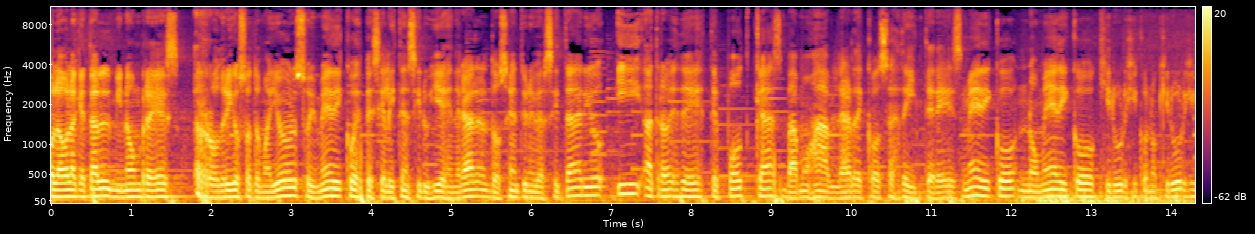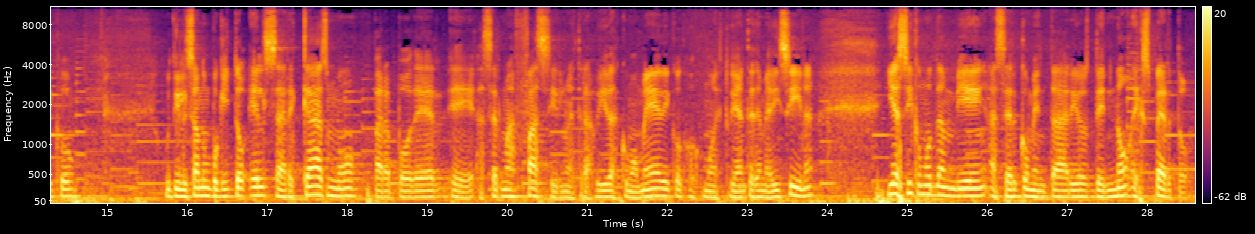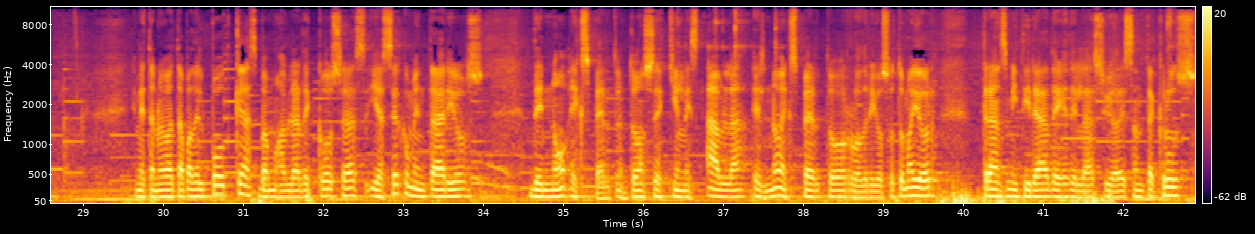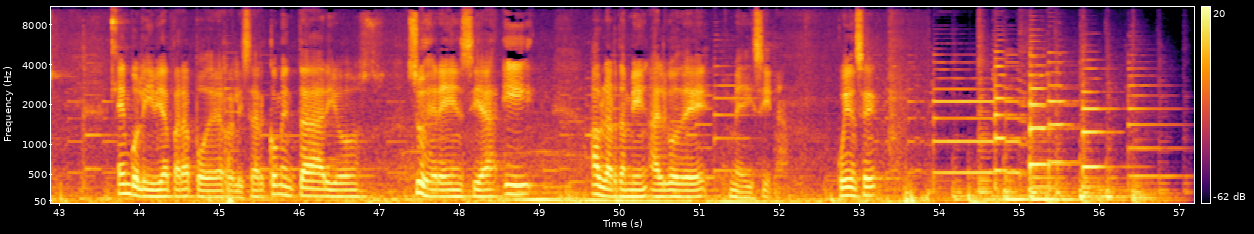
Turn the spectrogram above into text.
Hola, hola, ¿qué tal? Mi nombre es Rodrigo Sotomayor, soy médico, especialista en cirugía general, docente universitario y a través de este podcast vamos a hablar de cosas de interés médico, no médico, quirúrgico, no quirúrgico, utilizando un poquito el sarcasmo para poder eh, hacer más fácil nuestras vidas como médicos, como estudiantes de medicina y así como también hacer comentarios de no experto en esta nueva etapa del podcast vamos a hablar de cosas y hacer comentarios de no experto. Entonces, quien les habla, el no experto Rodrigo Sotomayor, transmitirá desde la ciudad de Santa Cruz, en Bolivia, para poder realizar comentarios, sugerencias y hablar también algo de medicina. Cuídense.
